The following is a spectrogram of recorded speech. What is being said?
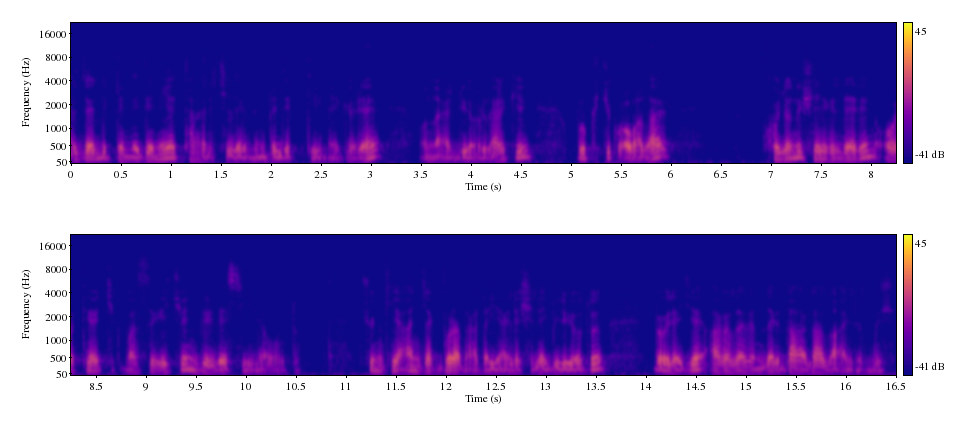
özellikle medeniyet tarihçilerinin belirttiğine göre onlar diyorlar ki bu küçük ovalar koloni şehirlerin ortaya çıkması için bir vesile oldu. Çünkü ancak buralarda yerleşilebiliyordu. Böylece aralarında dağlarla ayrılmış,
